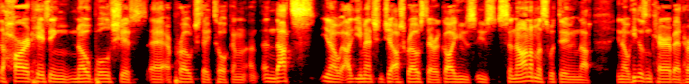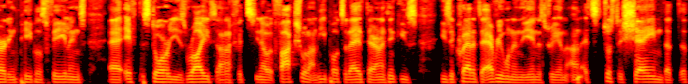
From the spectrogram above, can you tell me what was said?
the hard hitting, no bullshit uh, approach they took. And, and that's, you know, uh, you mentioned Josh Gross there, a guy who's, who's synonymous with doing that. You know, he doesn't care about hurting people's feelings uh, if the story is right and if it's, you know, factual and he puts it out there. And I think he's, he's a credit to everyone in the industry. And, and it's just a shame that, that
